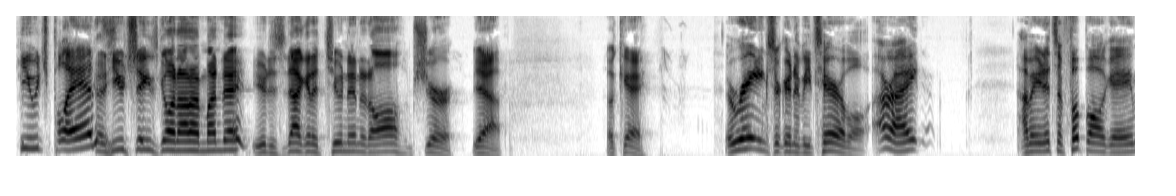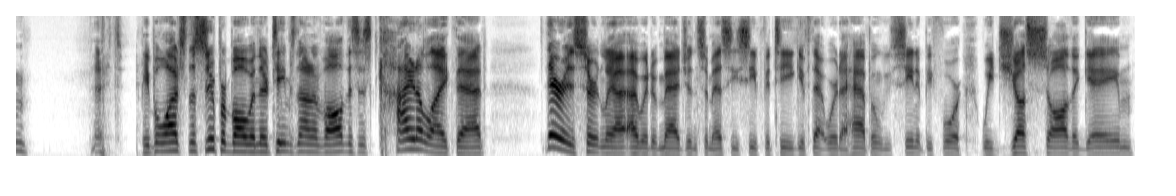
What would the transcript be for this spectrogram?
huge plans? Got huge things going on on Monday. You're just not going to tune in at all. I'm sure. Yeah. Okay. The ratings are going to be terrible. All right. I mean, it's a football game. People watch the Super Bowl when their team's not involved. This is kind of like that. There is certainly, I, I would imagine, some SEC fatigue if that were to happen. We've seen it before. We just saw the game.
